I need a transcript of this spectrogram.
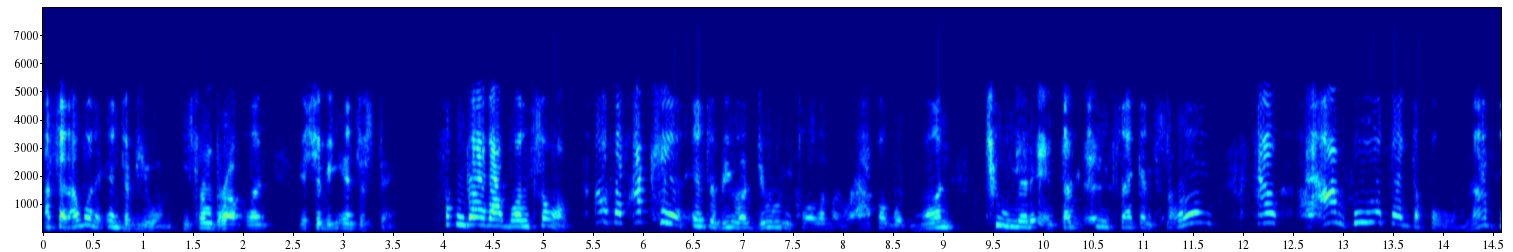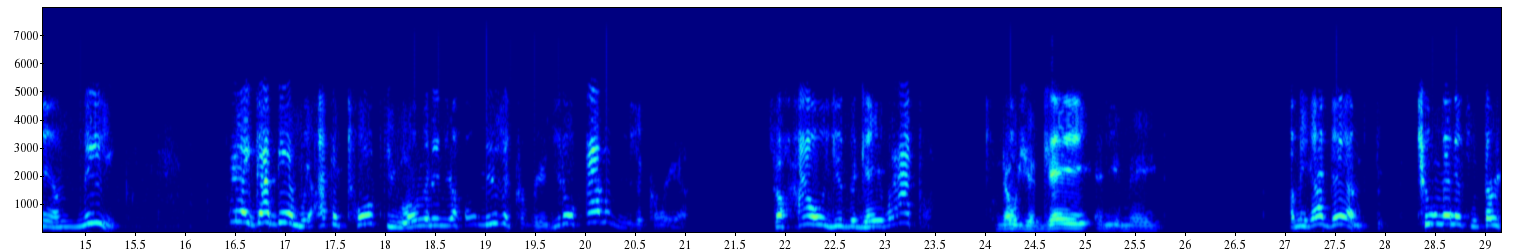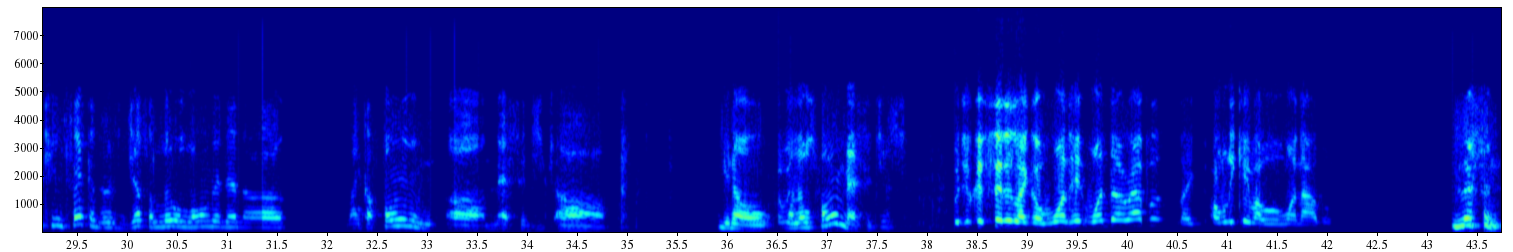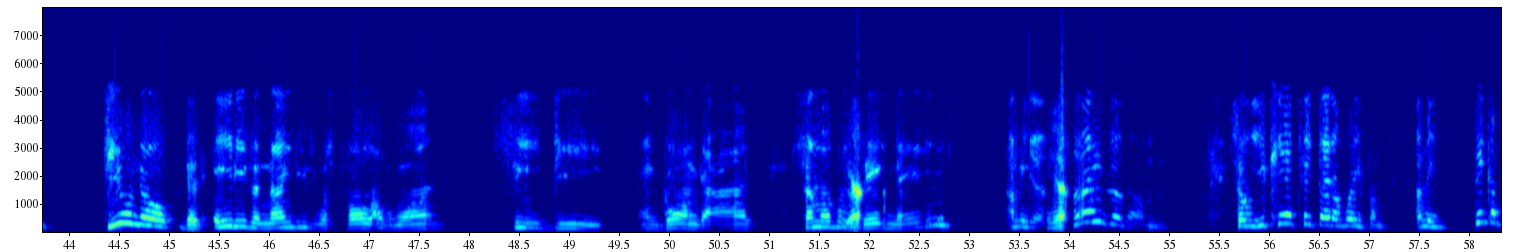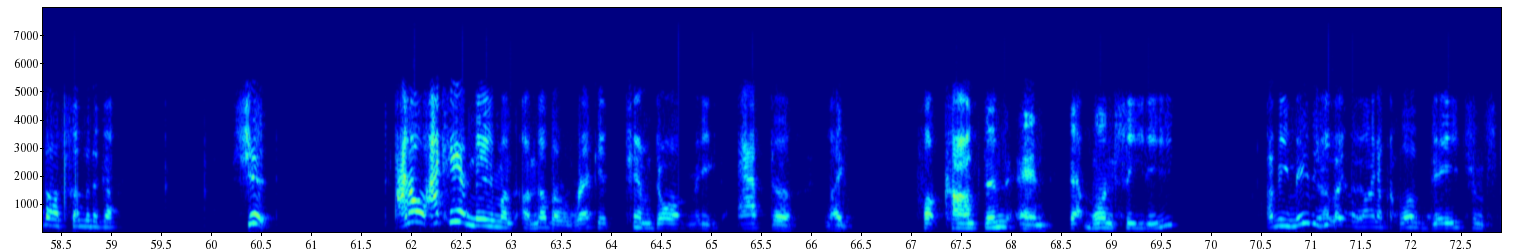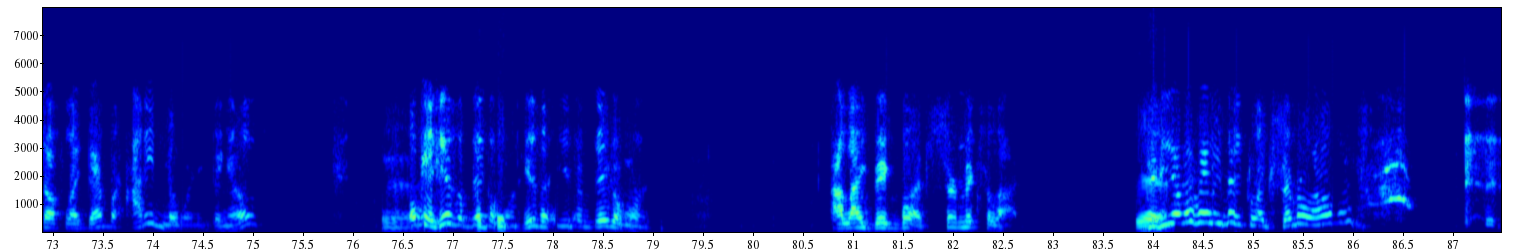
I said I want to interview him. He's from Brooklyn. It should be interesting. Fucking guy got one song. I was like, I can't interview a dude and call him a rapper with one two minute and thirteen second song. How? I'm who looks like the fool? Not him, me. I'm like, goddamn, we, I could talk to you longer than your whole music career. You don't have a music career. So how are you the gay rapper? No, you're gay and you made. I mean, goddamn, two minutes and thirteen seconds is just a little longer than uh, like a phone uh message. Uh, you know, one of those phone messages. Would you consider like a one hit wonder rapper? Like only came out with one album. Listen, do you know that 80s and 90s was full of one CD and going guys? Some of them Yep. big names. I mean, Yep. tons of them. So you can't take that away from. I mean, think about some of the guys. Shit, I don't. I can't name an, another record Tim Dog made after like fuck Compton and that one CD. I mean, maybe Yeah, he like did a lot of club dates and stuff like that, but I didn't know anything else. Yeah. Okay, here's a bigger one. Here's an even bigger one. I like big butts. Sir Mix-a-Lot. Yeah. Did he ever really make like several albums? His,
